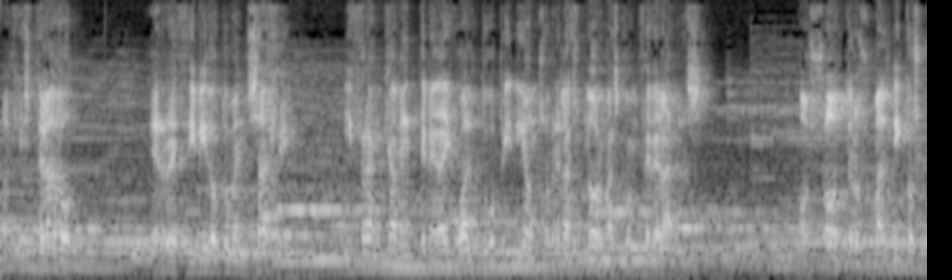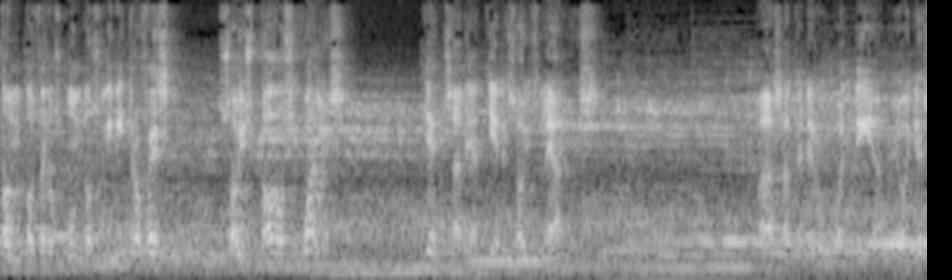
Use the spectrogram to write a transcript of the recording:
Magistrado, he recibido tu mensaje y francamente me da igual tu opinión sobre las normas confederadas. Vosotros, malditos tontos de los mundos limítrofes, sois todos iguales. ¿Quién sabe a quiénes sois leales? Vas a tener un buen día, ¿me oyes?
